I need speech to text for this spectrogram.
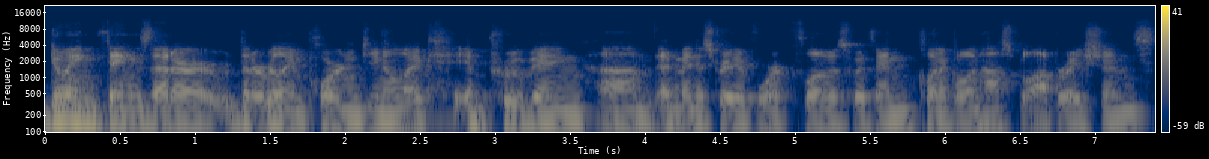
doing things that are that are really important you know like improving um, administrative workflows within clinical and hospital operations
